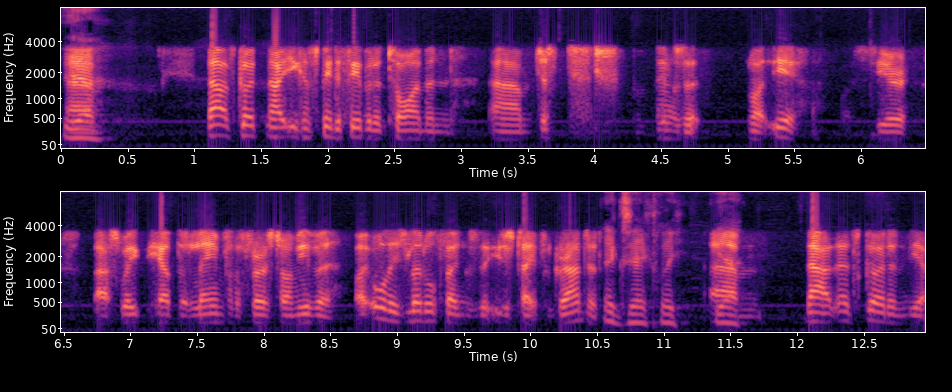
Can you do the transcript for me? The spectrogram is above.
yeah, um, no, it's good. No, you can spend a fair bit of time and um, just things that, like yeah, Sierra last week held the lamb for the first time ever. Like all these little things that you just take for granted. Exactly. Yeah. Um, no, that's good. And yeah,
